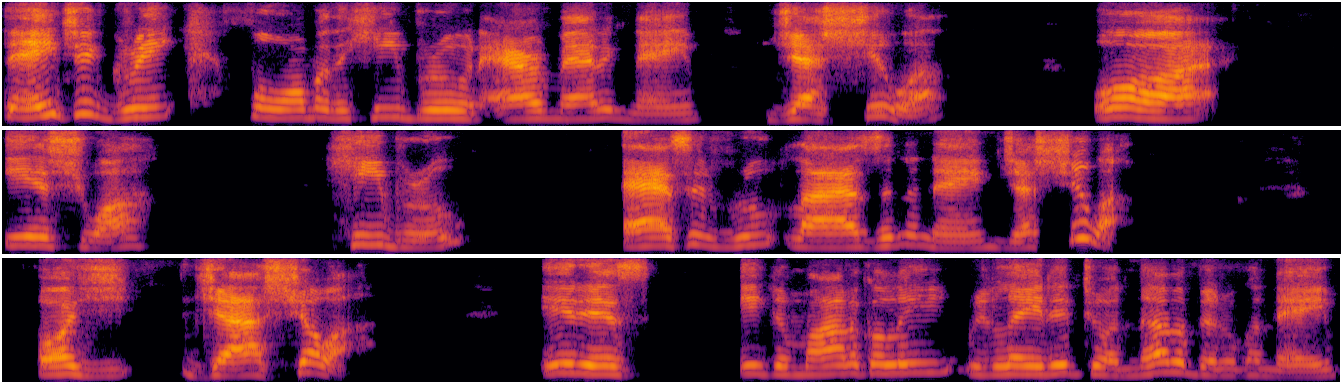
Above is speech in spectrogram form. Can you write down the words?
The ancient Greek form of the Hebrew and Aramaic name Jeshua or Ishwa, Hebrew, as its root lies in the name Jeshua or Joshua. It is etymologically related to another biblical name,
